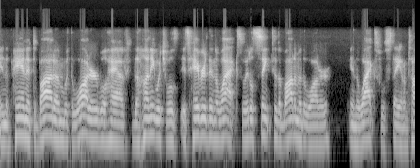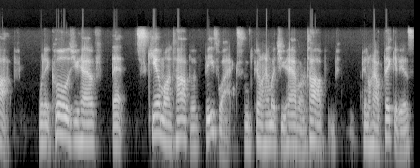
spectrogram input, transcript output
in the pan at the bottom with the water will have the honey which will it's heavier than the wax so it'll sink to the bottom of the water and the wax will stay on top. When it cools you have that skim on top of beeswax and depending on how much you have on top depending on how thick it is.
